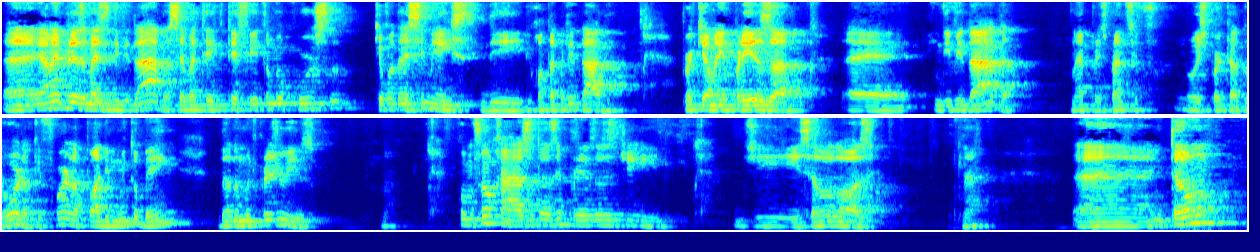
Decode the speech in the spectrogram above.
É, é uma empresa mais endividada, você vai ter que ter feito o meu curso que eu vou dar esse mês de, de contabilidade, porque é uma empresa é, endividada, né, principalmente se o exportador, o que for, ela pode muito bem, dando muito prejuízo. Né? Como foi o caso das empresas de, de celulose. Né? É, então,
